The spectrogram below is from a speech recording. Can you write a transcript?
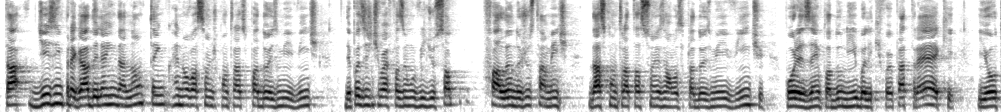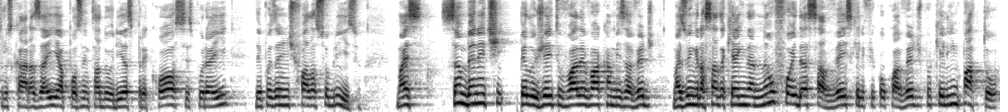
está desempregado, ele ainda não tem renovação de contratos para 2020. Depois a gente vai fazer um vídeo só falando justamente das contratações novas para 2020, por exemplo, a do Nibali que foi para a Trek e outros caras aí, aposentadorias precoces por aí. Depois a gente fala sobre isso. Mas Sam Bennett, pelo jeito, vai levar a camisa verde. Mas o engraçado é que ainda não foi dessa vez que ele ficou com a verde, porque ele empatou.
